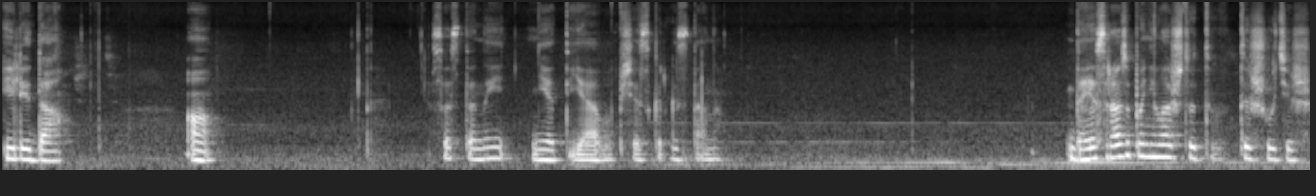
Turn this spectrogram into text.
Или да? А. Со Астаны нет, я вообще с Кыргызстана. Да, я сразу поняла, что ты, ты шутишь.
